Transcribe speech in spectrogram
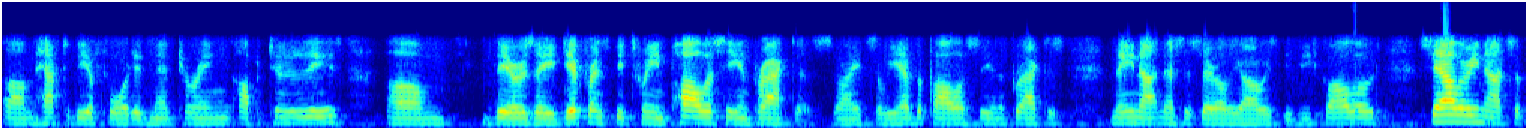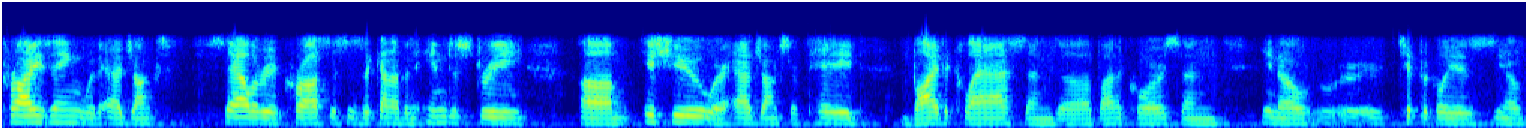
um, have to be afforded mentoring opportunities. Um, there's a difference between policy and practice, right? So we have the policy and the practice may not necessarily always be, followed. Salary, not surprising, with adjuncts salary across, this is a kind of an industry um, issue where adjuncts are paid by the class and uh, by the course, and you know typically is you know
